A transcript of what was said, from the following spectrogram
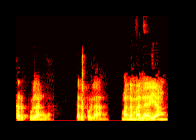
Terpulang lah. Terpulang. Mana-mana yang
